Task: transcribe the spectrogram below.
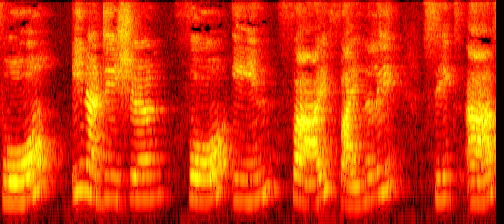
4, in addition, 4 in, 5 finally, 6 as,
